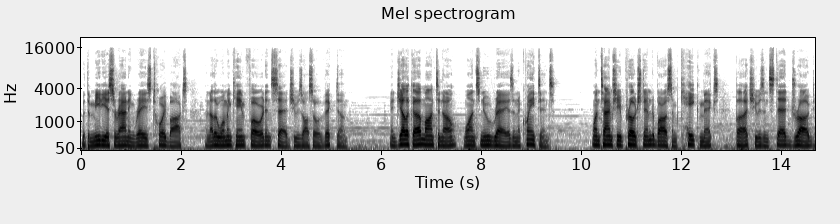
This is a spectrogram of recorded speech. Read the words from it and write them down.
With the media surrounding Ray's toy box, another woman came forward and said she was also a victim. Angelica Montano once knew Ray as an acquaintance. One time she approached him to borrow some cake mix, but she was instead drugged,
